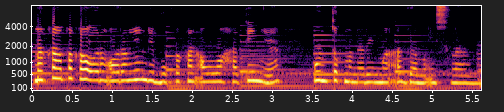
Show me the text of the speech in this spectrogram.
Maka apakah orang-orang yang dibukakan Allah hatinya untuk menerima agama Islam?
